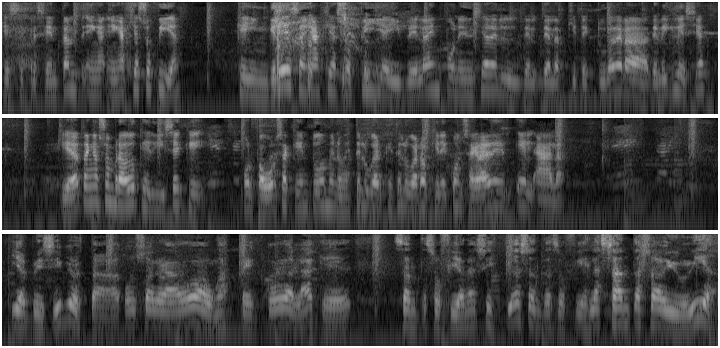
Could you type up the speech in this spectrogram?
que se presentan en, en Agia Sofía, que ingresa en Agia Sofía y ve la imponencia del- del- de la arquitectura de la, de la iglesia, queda tan asombrado que dice que por favor saquen todos menos este lugar, que este lugar lo quiere consagrar él, él a Alá. Y al principio está consagrado a un aspecto de Alá que Santa Sofía no existió, Santa Sofía es la santa sabiduría,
